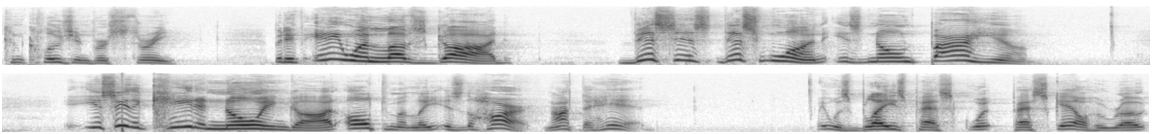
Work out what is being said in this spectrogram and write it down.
conclusion, verse 3. But if anyone loves God, this, is, this one is known by him. You see, the key to knowing God ultimately is the heart, not the head. It was Blaise Pascal who wrote,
